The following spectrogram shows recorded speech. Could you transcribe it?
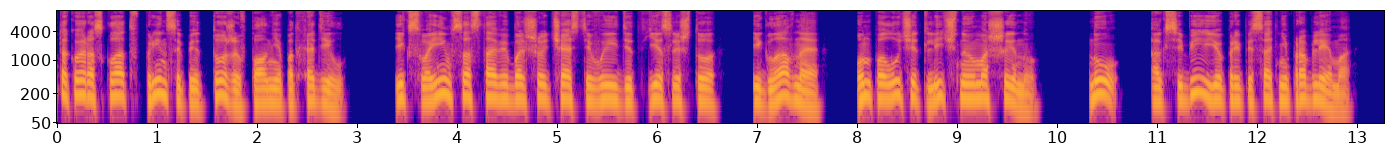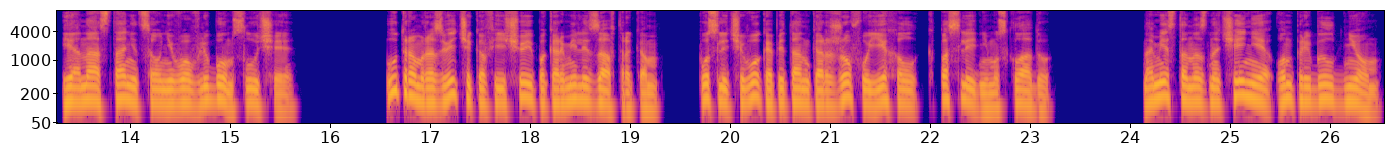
такой расклад в принципе тоже вполне подходил. И к своим в составе большой части выйдет, если что, и главное, он получит личную машину. Ну, а к себе ее приписать не проблема, и она останется у него в любом случае. Утром разведчиков еще и покормили завтраком, после чего капитан Коржов уехал к последнему складу. На место назначения он прибыл днем.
